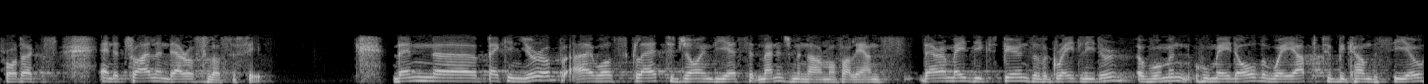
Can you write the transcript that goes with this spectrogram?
products and a trial and error philosophy. Then uh, back in Europe, I was glad to join the asset management arm of Allianz. There I made the experience of a great leader, a woman who made all the way up to become the CEO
